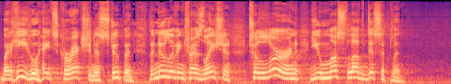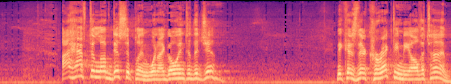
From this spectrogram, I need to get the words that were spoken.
But he who hates correction is stupid. The New Living Translation to learn, you must love discipline. I have to love discipline when I go into the gym because they're correcting me all the time.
